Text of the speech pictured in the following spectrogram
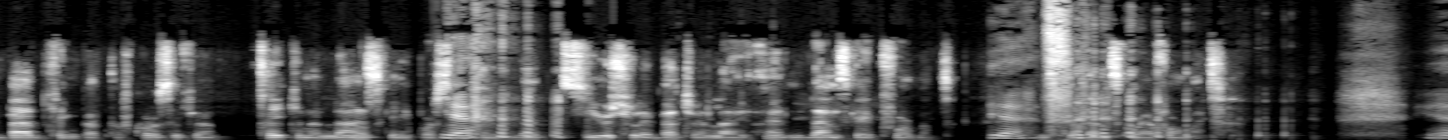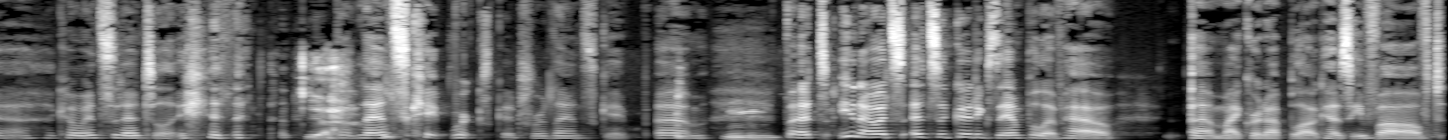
bad thing, but of course, if you're taking a landscape or Yeah. something, that's usually better in, la- in landscape format yeah, than square format. yeah. Coincidentally, Yeah. the landscape works good for landscape. Um, Mm, But you know, it's it's a good example of how uh, micro.blog has evolved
